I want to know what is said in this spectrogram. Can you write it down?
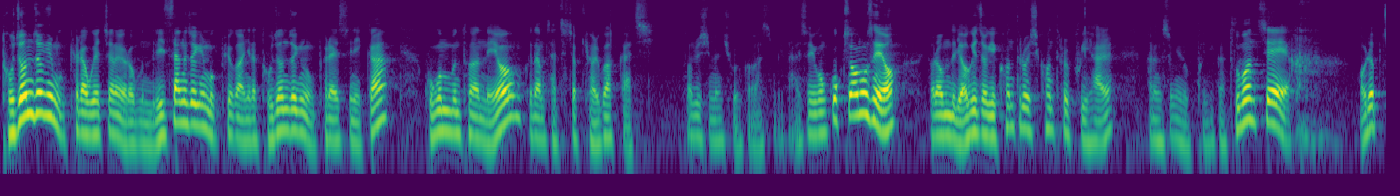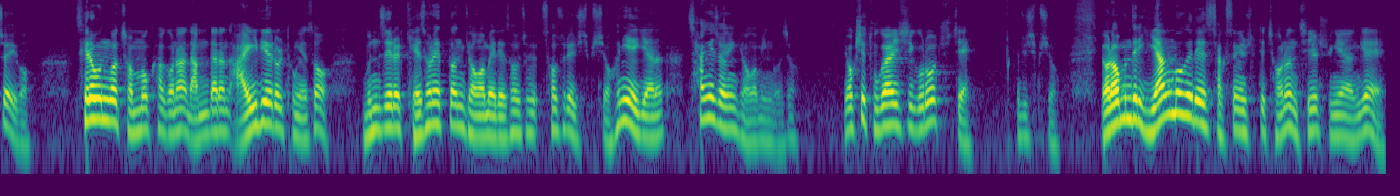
도전적인 목표라고 했잖아요, 여러분들. 일상적인 목표가 아니라 도전적인 목표라 했으니까 고군분투한 내용, 그 다음 자체적 결과까지 써주시면 좋을 것 같습니다. 그래서 이건 꼭 써놓으세요. 여러분들 여기저기 control C, control V 할 가능성이 높으니까. 두 번째, 하, 어렵죠, 이거. 새로운 것 접목하거나 남다른 아이디어를 통해서 문제를 개선했던 경험에 대해서 서술해 주십시오. 흔히 얘기하는 창의적인 경험인 거죠. 역시 두 가지식으로 주제 해주십시오. 여러분들이 이 항목에 대해서 작성해 주실 때 저는 제일 중요한 게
